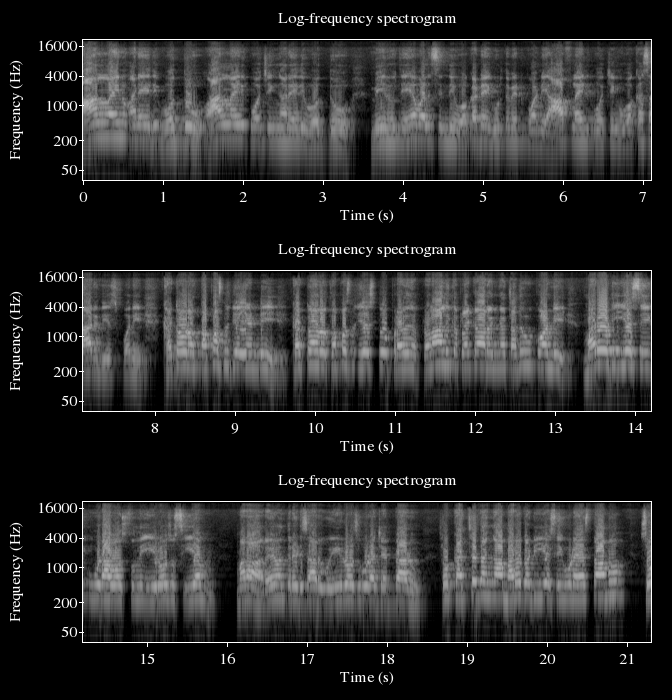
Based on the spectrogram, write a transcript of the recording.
ఆన్లైన్ అనేది వద్దు ఆన్లైన్ కోచింగ్ అనేది వద్దు. మీరు చేయవలసింది ఒకటే గుర్తుపెట్టుకోండి ఆఫ్లైన్ కోచింగ్ ఒకసారి తీసుకొని కఠోర తపస్సు చేయండి. కఠోర తపస్సు చేస్తూ ప్ర- ప్రణాళిక ప్రకారంగా చదువుకోండి. మరో డిఎస్సి కూడా వస్తుంది. ఈరోజు సీఎం మన రేవంత్ రెడ్డి సార్ ఈ రోజు కూడా చెప్పాడు. సో ఖచ్చితంగా మరొక డిఎస్సి కూడా వేస్తాము. సో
